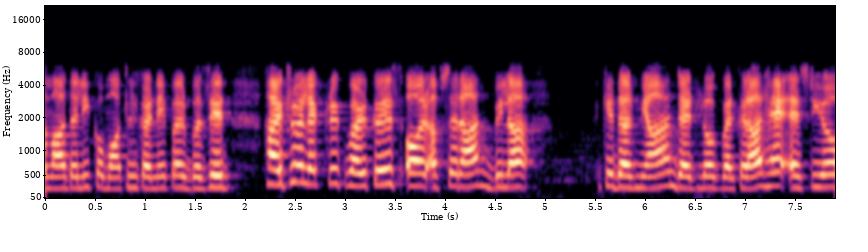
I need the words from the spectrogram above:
Amad Ali को मअतल करने पर बजिद। हाइड्रो इलेक्ट्रिक वर्कर्स और अफसरान बिला के दरमियान डेडलॉक बरकरार है। एसडीओ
